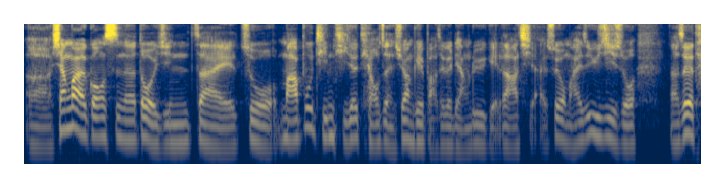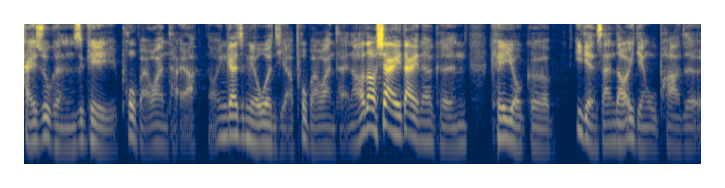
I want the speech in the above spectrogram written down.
呃，相关的公司呢，都已经在做马不停蹄的调整，希望可以把这个良率给拉起来。所以我们还是预计说，那这个台数可能是可以破百万台啦，然后应该是没有问题啊，破百万台。然后到下一代呢，可能可以有个一点三到一点五帕的，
